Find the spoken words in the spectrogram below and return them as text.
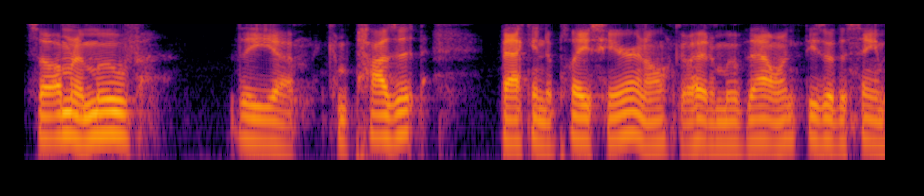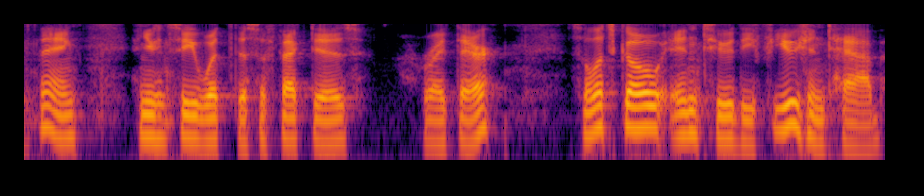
So I'm going to move the uh, composite back into place here, and I'll go ahead and move that one. These are the same thing, and you can see what this effect is right there. So let's go into the Fusion tab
